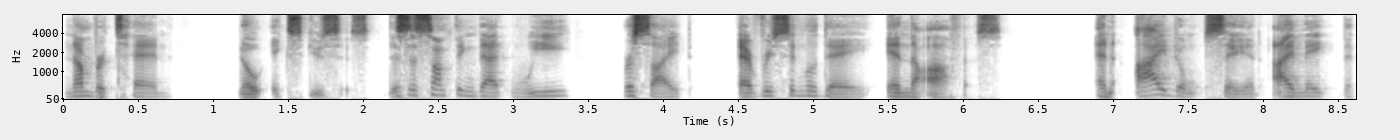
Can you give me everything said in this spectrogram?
Number 10, no excuses. This is something that we recite every single day in the office. And I don't say it, I make the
